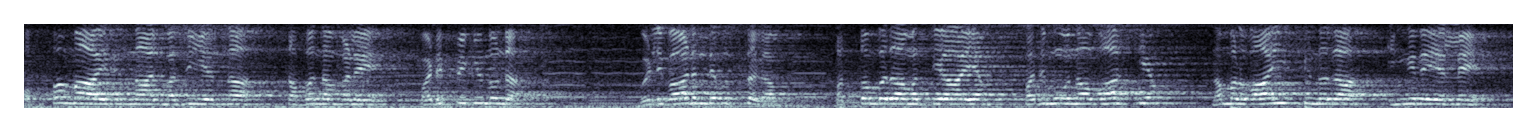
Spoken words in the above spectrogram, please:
ഒപ്പമായിരുന്നാൽ എന്ന സഭ നമ്മളെ പഠിപ്പിക്കുന്നുണ്ട്. വെളിപാടിന്റെ പുസ്തകം പത്തൊമ്പതാം അധ്യായം പതിമൂന്നാം വാക്യം നമ്മൾ വായിക്കുന്നത് ഇങ്ങനെയല്ലേ?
